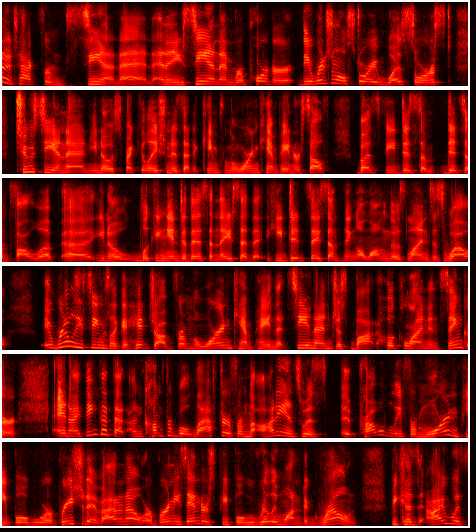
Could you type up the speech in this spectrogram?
an attack from CNN and a CNN reporter. The original story was sourced to CNN. You know, speculation is that it came from the Warren campaign herself. BuzzFeed did some did some follow up, uh, you know, looking into this, and they said that he did say something along those lines as well it really seems like a hit job from the Warren campaign that CNN just bought hook, line, and sinker. And I think that that uncomfortable laughter from the audience was uh, probably from Warren people who were appreciative, I don't know, or Bernie Sanders people who really wanted to groan because I was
